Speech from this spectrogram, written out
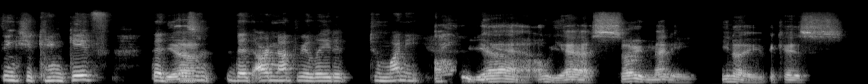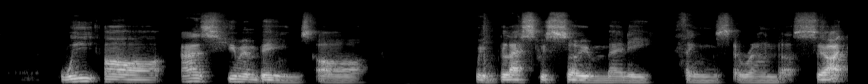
things you can give that yeah. doesn't that are not related to money. Oh yeah. Oh yeah. So many you know because we are as human beings are we're blessed with so many things around us. So i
